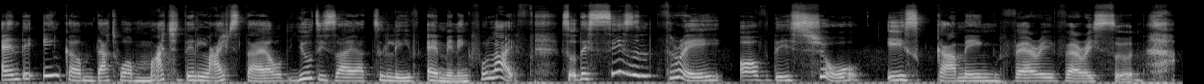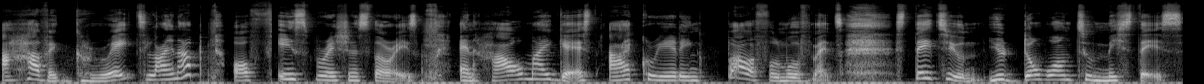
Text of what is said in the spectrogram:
and the income that will match the lifestyle you desire to live a meaningful life. So, the season three of this show is coming very, very soon. I have a great lineup of inspiration stories and how my guests are creating powerful movements. Stay tuned. You don't want to miss this.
